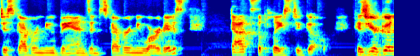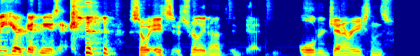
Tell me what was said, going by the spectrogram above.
discover new bands and discover new artists that's the place to go because you're going to hear good music. so it's it's really not older generations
